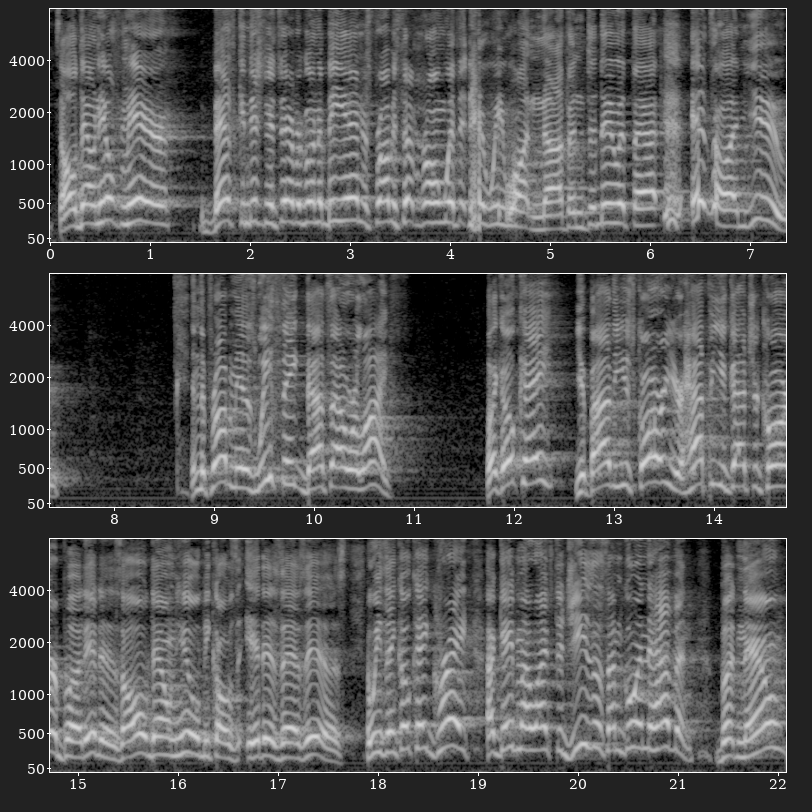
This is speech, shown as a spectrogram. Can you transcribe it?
It's all downhill from here. Best condition it's ever going to be in, there's probably something wrong with it. We want nothing to do with that. It's on you. And the problem is, we think that's our life. Like, okay, you buy the used car, you're happy you got your car, but it is all downhill because it is as is. And we think, okay, great, I gave my life to Jesus, I'm going to heaven. But now,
